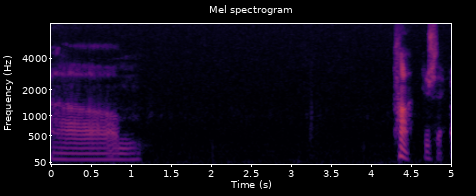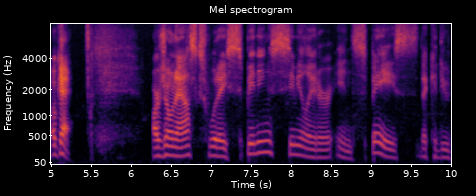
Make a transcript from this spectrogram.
um Huh, interesting. Okay. Arjun asks, would a spinning simulator in space that could do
